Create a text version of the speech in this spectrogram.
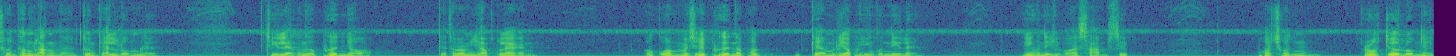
ชนข้างหลังนะจนแกล้มเลย ทีแรกก็นึกว่าเพื่อนหยอก แต่ทำไมมันหยอกแรงบอกว่ามันไม่ใช่เพื่อนนะเพราะแกไม่รู้จักผู้หญิงคนนี้เลย ผู้หญิงคนนี้ประมาณสามสิบพอชนโรเจอร์ล้มเนี่ย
